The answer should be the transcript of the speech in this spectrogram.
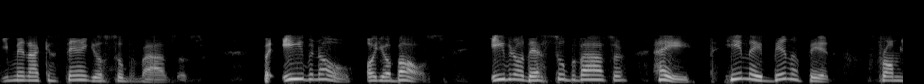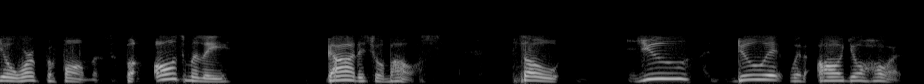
you may not can stand your supervisors, but even though, or your boss, even though that supervisor, hey, he may benefit from your work performance, but ultimately, God is your boss. So you do it with all your heart.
